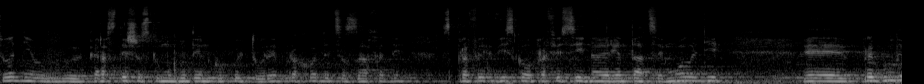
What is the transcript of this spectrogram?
Сьогодні в Карастишевському будинку культури проходяться заходи з військово-професійної орієнтації молоді. Е, Прибули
